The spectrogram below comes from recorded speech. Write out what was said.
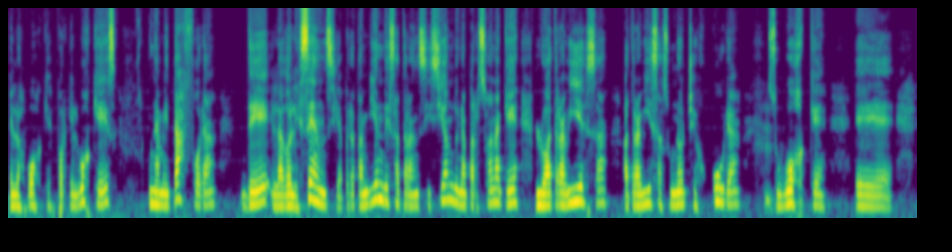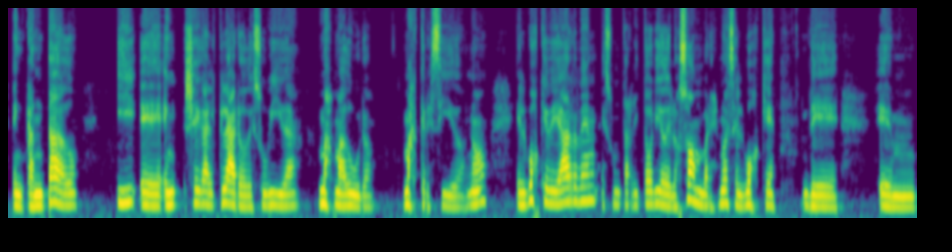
en los bosques, porque el bosque es una metáfora de la adolescencia, pero también de esa transición de una persona que lo atraviesa, atraviesa su noche oscura, hmm. su bosque eh, encantado y eh, llega al claro de su vida más maduro, más crecido, ¿no? El bosque de Arden es un territorio de los hombres, no es el bosque de, em,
